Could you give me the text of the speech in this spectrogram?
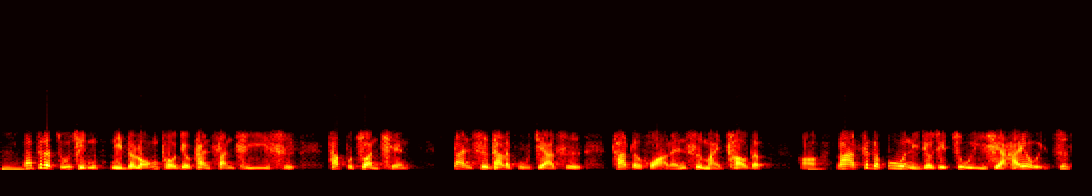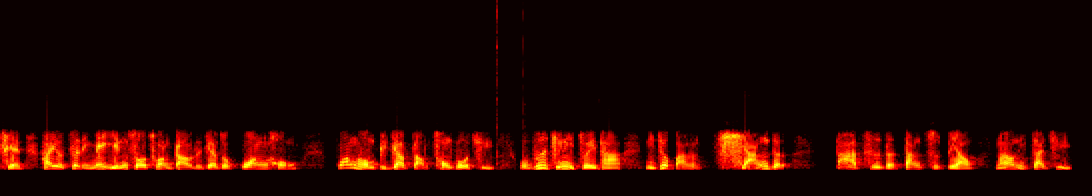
嗯，那这个族群你的龙头就看三七一四，它不赚钱，但是它的股价是它的法人是买超的。哦，那这个部分你就去注意一下。还有之前还有这里面营收创高的叫做光红。光红比较早冲过去，我不是请你追它，你就把强的、大只的当指标，然后你再去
